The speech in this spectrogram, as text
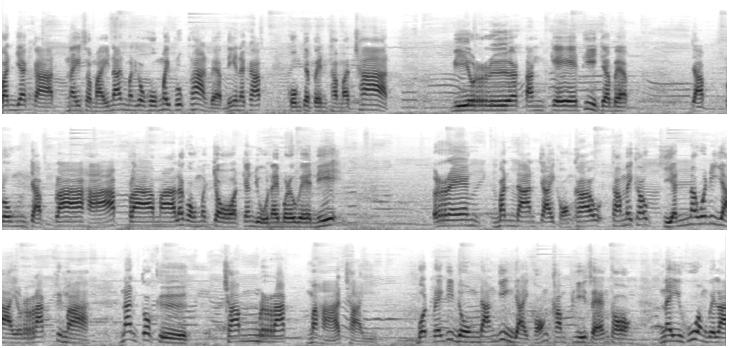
บรรยากาศในสมัยนั้นมันก็คงไม่พลุกพล่านแบบนี้นะครับ คงจะเป็นธรรมชาติ มีเรือตังเกที่จะแบบจับปลงจับปลาหาปลามาแล้วก็มาจอดกันอยู่ในบริเวณนี้ แรงบันดาลใจของเขาทำให้เขาเขียนนวนิยายรักขึ้นมา นั่นก็คือช้ำรักมหาชัย บทเพลงที่โด่งดังยิ่งใหญ่ของคัมภีร์แสงทอง ในห่วงเวลา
